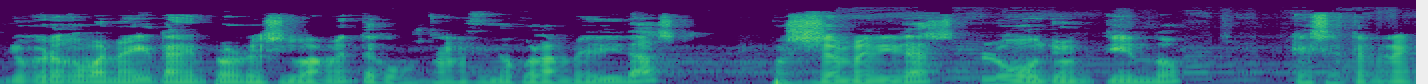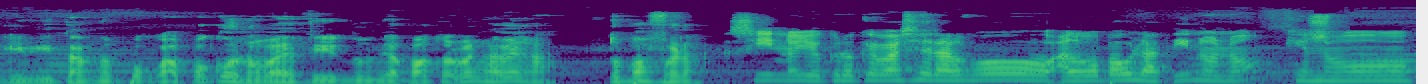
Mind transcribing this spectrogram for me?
Yo creo que van a ir también progresivamente, como están haciendo con las medidas. Pues esas medidas, luego yo entiendo que se tendrán que ir quitando poco a poco. No va a decir de un día para otro, venga, venga, toma afuera. Sí, no, yo creo que va a ser algo, algo paulatino, ¿no? Que no,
